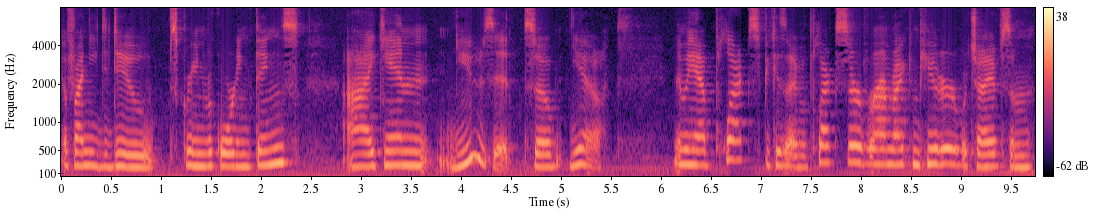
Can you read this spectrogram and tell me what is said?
if I need to do screen recording things, I can use it. So yeah. Then we have Plex because I have a Plex server on my computer, which I have some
